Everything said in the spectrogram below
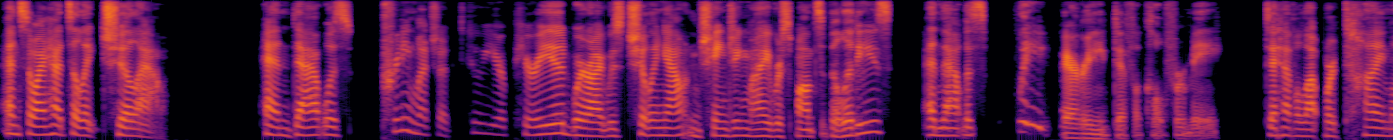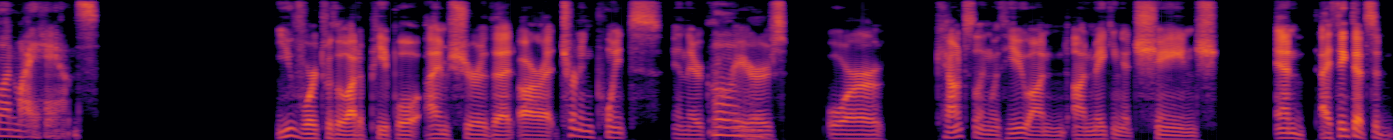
And so I had to like chill out. And that was pretty much a two year period where I was chilling out and changing my responsibilities. And that was very difficult for me to have a lot more time on my hands. You've worked with a lot of people, I'm sure, that are at turning points in their Mm. careers or counseling with you on on making a change. And I think that's a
